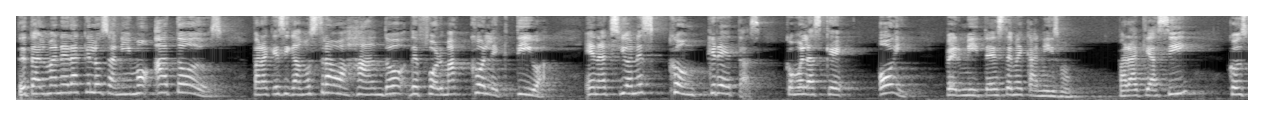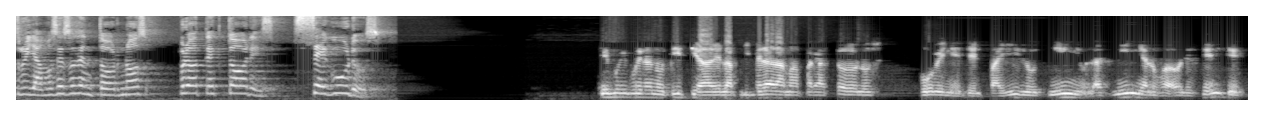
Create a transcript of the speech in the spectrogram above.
De tal manera que los animo a todos para que sigamos trabajando de forma colectiva en acciones concretas como las que hoy permite este mecanismo, para que así construyamos esos entornos protectores, seguros. Es muy buena noticia de la primera dama para todos los jóvenes del país, los niños, las niñas, los adolescentes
